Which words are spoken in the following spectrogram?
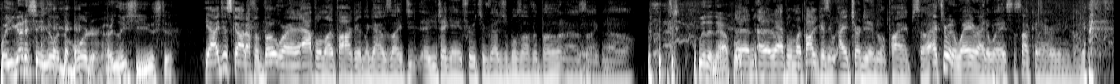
well, you got to say no at the border, or at least you used to. Yeah, I just got off a boat where I had an apple in my pocket, and the guy was like, "Do- "Are you taking any fruits or vegetables off the boat?" And I was like, "No." With an apple. And I had an apple in my pocket because I had turned it into a pipe, so I threw it away right away. So it's not going to hurt anybody.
